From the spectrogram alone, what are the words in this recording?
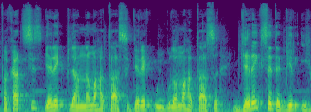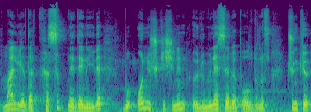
Fakat siz gerek planlama hatası, gerek uygulama hatası, gerekse de bir ihmal ya da kasıt nedeniyle bu 13 kişinin ölümüne sebep oldunuz. Çünkü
